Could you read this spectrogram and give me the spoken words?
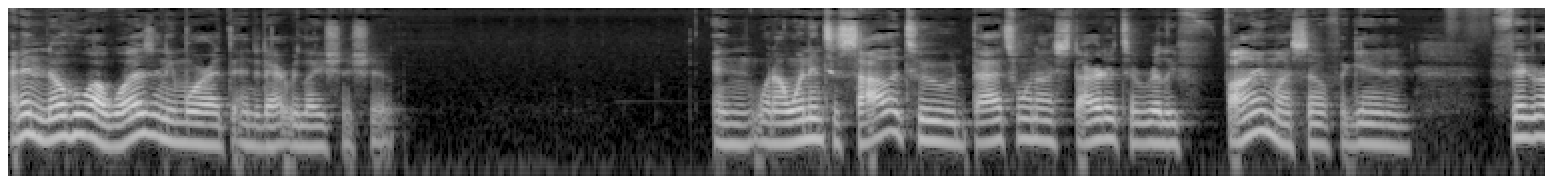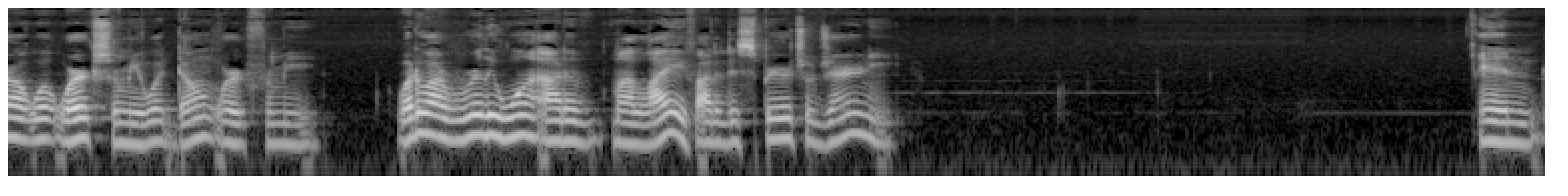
I didn't know who I was anymore at the end of that relationship. And when I went into solitude, that's when I started to really find myself again and figure out what works for me, what don't work for me. What do I really want out of my life, out of this spiritual journey? And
